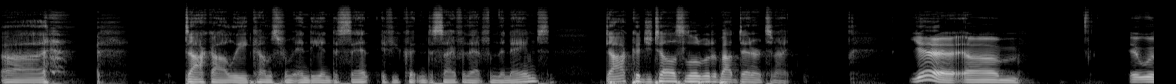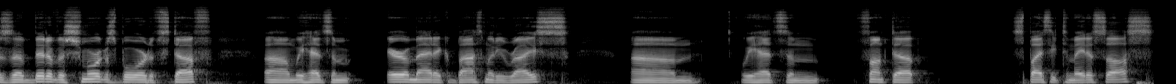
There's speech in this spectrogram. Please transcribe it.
Uh, Doc Ali comes from Indian descent, if you couldn't decipher that from the names. Doc, could you tell us a little bit about dinner tonight? Yeah, um, it was a bit of a smorgasbord of stuff. Um, we had some aromatic basmati rice. Um, we had some funked up spicy tomato sauce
